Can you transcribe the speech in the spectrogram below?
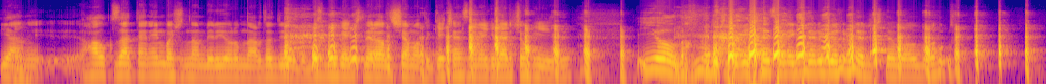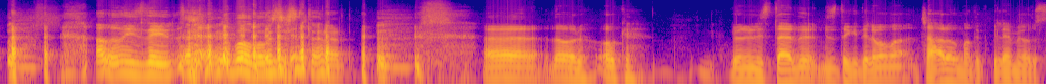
Yani e, halk zaten en başından beri yorumlarda diyordu. Biz bu gençlere alışamadık. Geçen senekiler çok iyiydi. İyi oldu onlar için. Geçen senekileri görürler işte bol bol. Alın izleyin. bol bol üzülsünler artık. Ee, doğru. Okey. Gönül isterdi. Biz de gidelim ama çağrılmadık bilemiyoruz.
